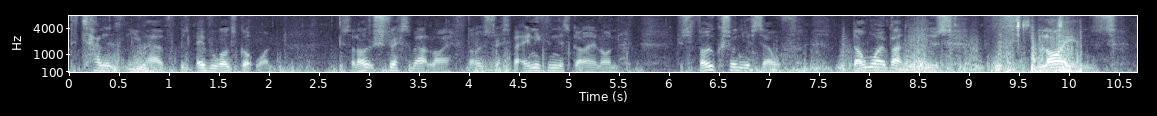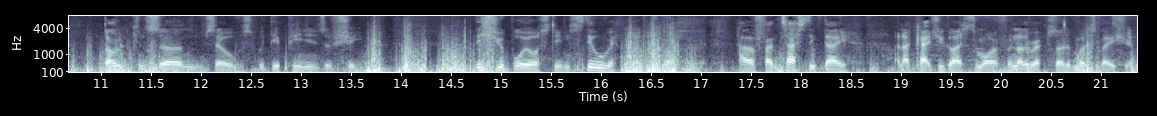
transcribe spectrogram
the talents that you have because everyone's got one. So don't stress about life, don't stress about anything that's going on. Just focus on yourself. Don't worry about the others. Lions don't concern themselves with the opinions of sheep. This is your boy Austin, still repping. Have a fantastic day, and I'll catch you guys tomorrow for another episode of Motivation.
